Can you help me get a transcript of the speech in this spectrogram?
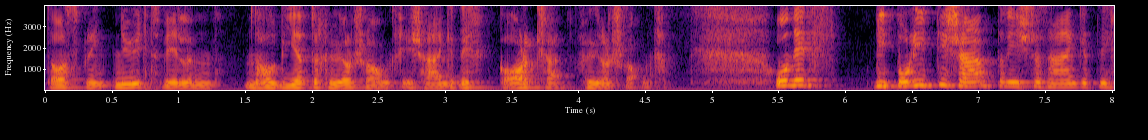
das bringt nichts, weil ein, ein halbierter Kühlschrank ist eigentlich gar kein Kühlschrank. Und jetzt bei politischen Ämtern ist das eigentlich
